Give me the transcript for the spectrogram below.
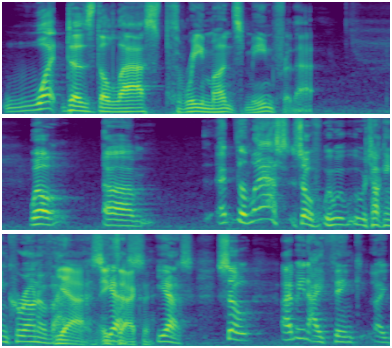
what does the last three months mean for that? Well, um, the last. So we, we were talking coronavirus. Yeah, exactly. Yes. yes. So I mean, I think I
